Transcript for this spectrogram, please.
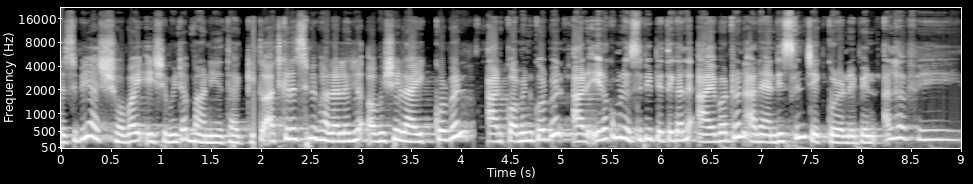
রেসিপি আর সবাই এই সময়টা বানিয়ে থাকে। তো আজকের রেসিপি ভালো লাগলে অবশ্যই লাইক করবেন, আর কমেন্ট করবেন, আর এরকম রেসিপি পেতে গেলে আই বাটন আর অ্যান্ড স্ক্রিন চেক করে নেবেন। আল্লাহ হাফিজ।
